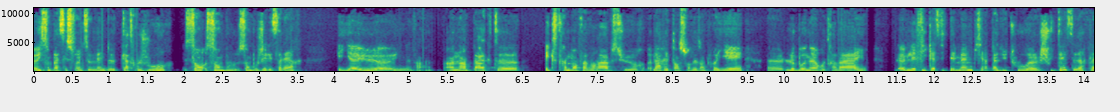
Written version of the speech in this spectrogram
eux, ils sont passés sur une semaine de quatre jours sans, sans, bou sans bouger les salaires. Il y a eu un impact extrêmement favorable sur la rétention des employés, le bonheur au travail, l'efficacité même qui n'a pas du tout chuté, c'est-à-dire que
